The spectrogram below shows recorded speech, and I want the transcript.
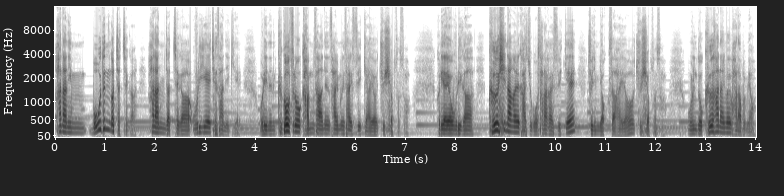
하나님 모든 것 자체가 하나님 자체가 우리의 재산이기에 우리는 그것으로 감사하는 삶을 살 수 있게 하여 주시옵소서. 그리하여 우리가 그 신앙을 가지고 살아갈 수 있게 주님 역사하여 주시옵소서. 오늘도 그 하나님을 바라보며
